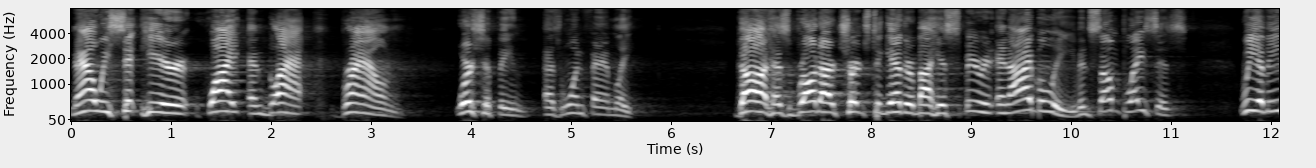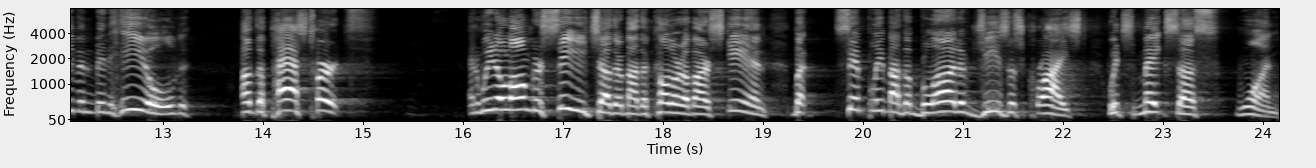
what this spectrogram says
Now we sit here, white and black, brown, worshiping as one family. God has brought our church together by His Spirit, and I believe in some places we have even been healed of the past hurts. And we no longer see each other by the color of our skin, but simply by the blood of Jesus Christ, which makes us one.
